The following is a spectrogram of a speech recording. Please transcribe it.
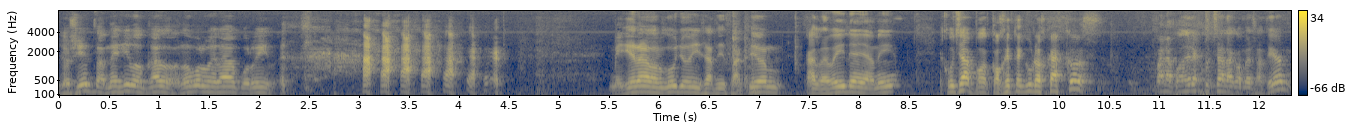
Lo siento, me he equivocado, no volverá a ocurrir. me llena de orgullo y satisfacción a la reina y a mí. Escucha, pues cógete unos cascos para poder escuchar la conversación.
